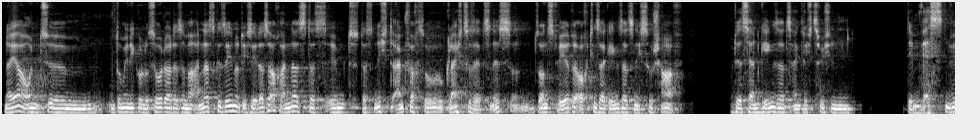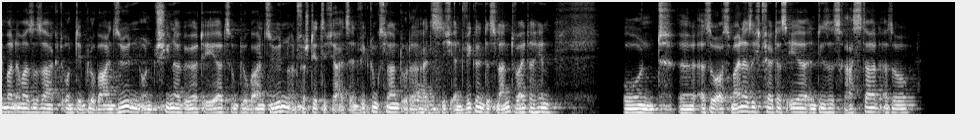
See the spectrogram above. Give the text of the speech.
Naja, und ähm, Domenico Losoda hat das immer anders gesehen und ich sehe das auch anders, dass eben das nicht einfach so gleichzusetzen ist. Und sonst wäre auch dieser Gegensatz nicht so scharf. Und es ist ja ein Gegensatz eigentlich zwischen dem Westen, wie man immer so sagt, und dem globalen Süden. Und China gehört eher zum globalen Süden und versteht sich ja als Entwicklungsland oder als sich entwickelndes Land weiterhin. Und äh, also aus meiner Sicht fällt das eher in dieses Raster, also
